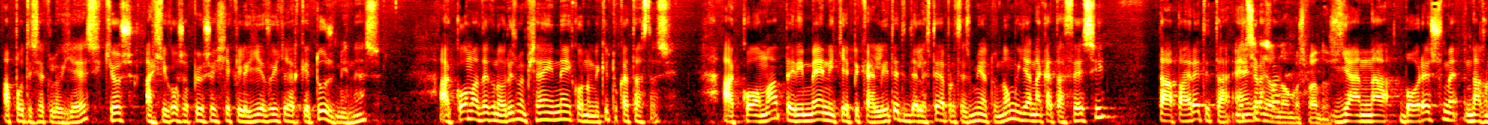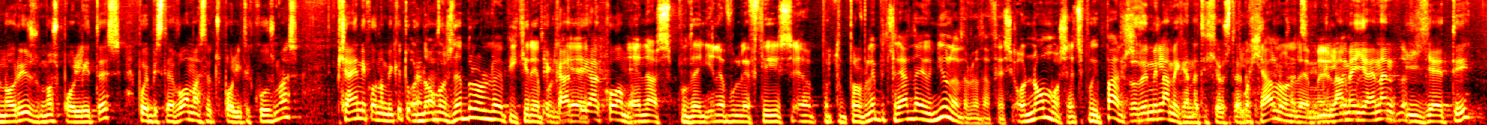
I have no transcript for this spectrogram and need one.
από τις εκλογές και ως αρχηγός ο οποίος έχει εκλεγεί εδώ και αρκετούς μήνες, ακόμα δεν γνωρίζουμε ποια είναι η οικονομική του κατάσταση. Ακόμα περιμένει και επικαλείται την τελευταία προθεσμία του νόμου για να καταθέσει τα απαραίτητα Έτσι έγγραφα είναι ο νόμος πάντως. για να μπορέσουμε να γνωρίζουμε ως πολίτες που εμπιστευόμαστε τους πολιτικούς μας ποια είναι η οικονομική του Ο κατάσταση. νόμο δεν προβλέπει, κύριε Και Υπουργέ, κάτι ακόμα. ένας που δεν είναι βουλευτής, του προβλέπει 30 Ιουνίου να το καταθέσει. Ο νόμος έτσι που υπάρχει. Εδώ δεν μιλάμε για ένα τυχαίο στέλεχος. Όχι, άλλο λέμε. Μιλάμε Λέμε- για έναν ηγέτη Σας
